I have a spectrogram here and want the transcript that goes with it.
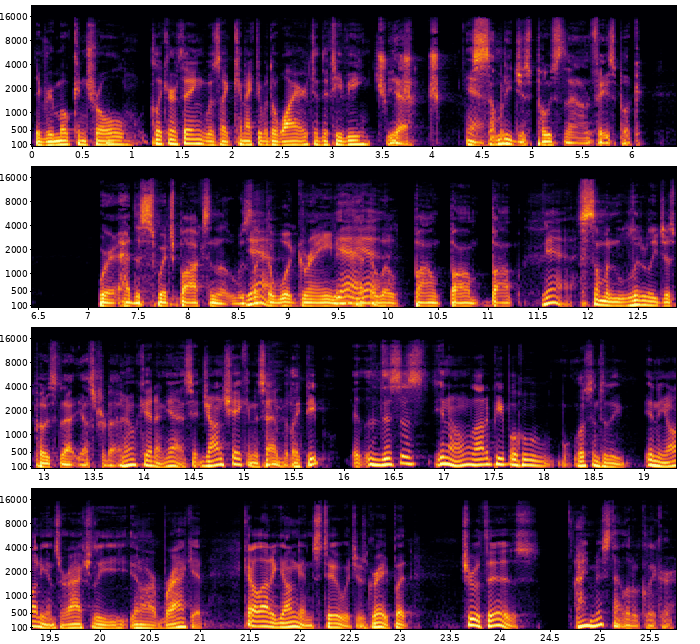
the remote control clicker thing was like connected with the wire to the TV. Yeah. Yeah. Somebody just posted that on Facebook, where it had the switch box and it was like the wood grain and it had yeah. the little bump, bump, bump. Yeah. Someone literally just posted that yesterday. No kidding. Yeah. See, John shaking his head, but like people, this is, you know, a lot of people who listen to the, in the audience are actually in our bracket. Got a lot of youngins too, which is great. But truth is, I missed that little clicker.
